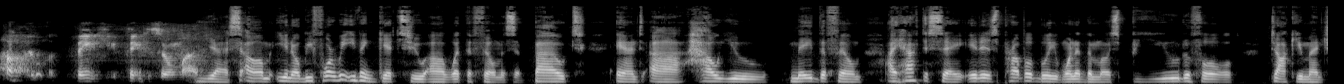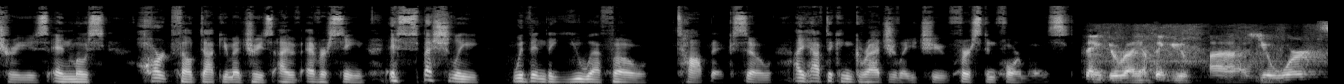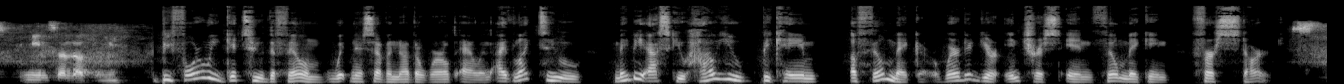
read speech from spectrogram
Thank you. Thank you so much. Yes, um, you know, before we even get to uh, what the film is about and uh, how you made the film, I have to say it is probably one of the most beautiful documentaries and most heartfelt documentaries I've ever seen, especially within the UFO topic. So I have to congratulate you first and foremost. Thank you, Ryan. Thank you. Uh, your words means a lot to me. Before we get to the film Witness of Another World, Alan, I'd like to maybe ask you how you became a filmmaker. Where did your interest in filmmaking first start?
